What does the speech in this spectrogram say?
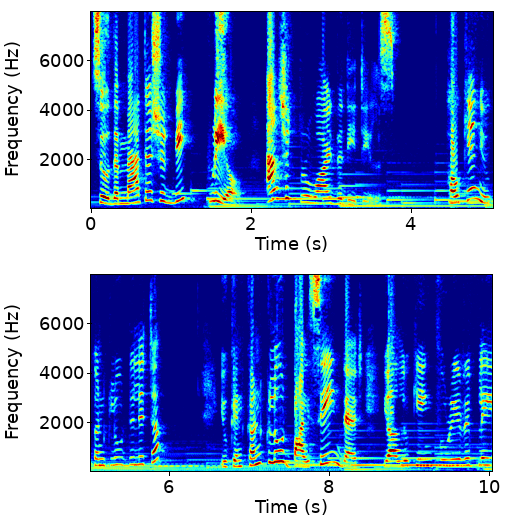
So, the matter should be clear and should provide the details. How can you conclude the letter? You can conclude by saying that you are looking for a reply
